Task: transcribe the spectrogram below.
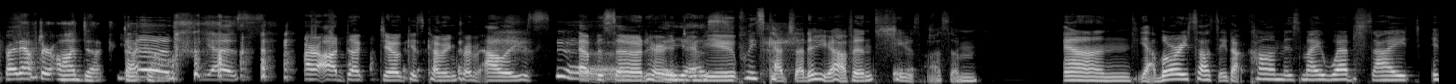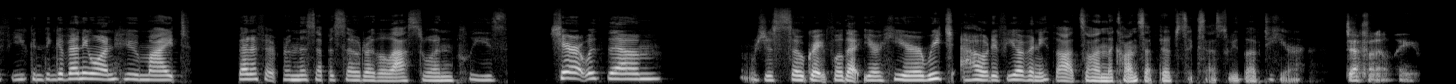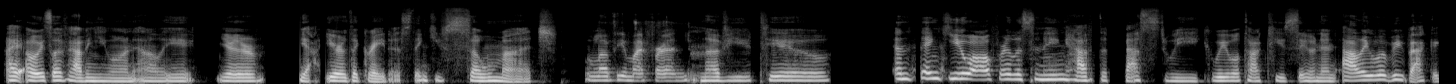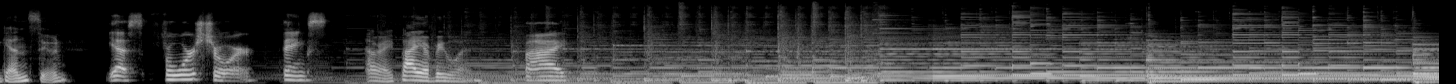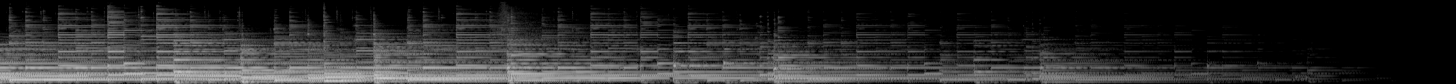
right after oddduck.com. Yes, yes. Our odd duck joke is coming from Allie's episode, her interview. Yes. Please catch that if you haven't. She was awesome. And yeah, lorisase.com is my website. If you can think of anyone who might benefit from this episode or the last one, please share it with them. We're just so grateful that you're here. Reach out if you have any thoughts on the concept of success. We'd love to hear. Definitely. I always love having you on, Allie. You're yeah, you're the greatest. Thank you so much. Love you, my friend. Love you too. And thank you all for listening. Have the best week. We will talk to you soon, and Allie will be back again soon. Yes, for sure. Thanks. All right. Bye, everyone. Bye.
